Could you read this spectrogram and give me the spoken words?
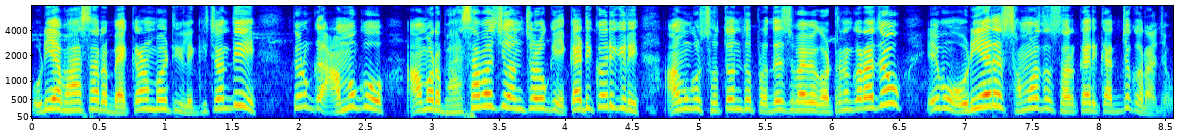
ଓଡ଼ିଆ ଭାଷାର ବ୍ୟାକରଣ ବହିଟି ଲେଖିଛନ୍ତି ତେଣୁ ଆମକୁ ଆମର ଭାଷାଭାଷୀ ଅଞ୍ଚଳକୁ ଏକାଠି କରିକିରି ଆମକୁ ସ୍ୱତନ୍ତ୍ର ପ୍ରଦେଶ ଭାବେ ଗଠନ କରାଯାଉ ଏବଂ ଓଡ଼ିଆରେ ସମସ୍ତ ସରକାରୀ କାର୍ଯ୍ୟ କରାଯାଉ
